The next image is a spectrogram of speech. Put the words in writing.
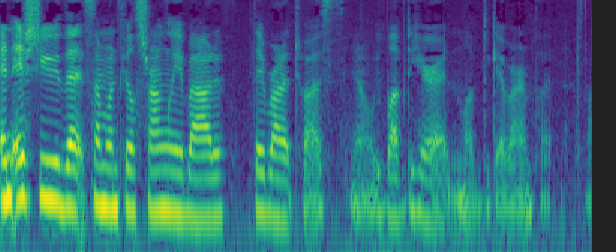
an issue that someone feels strongly about, if they brought it to us, you know, we'd love to hear it and love to give our input. So.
